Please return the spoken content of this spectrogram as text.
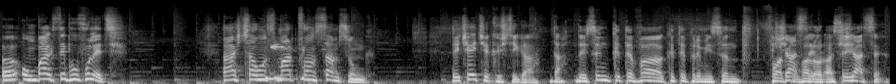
uh, un box de pufuleți. Așa sau un smartphone Samsung. Deci ai ce câștiga. Da, deci sunt câteva, câte premii sunt foarte Șase. valoroase. Șase.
